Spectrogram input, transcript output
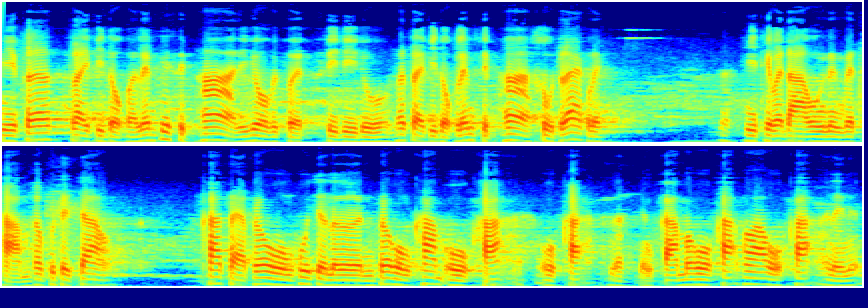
มีพระไตรปิฎกเล่มที่สิบห้านิโยไปเปิดซีดี ดู พระไตรปิฎกเล่มสิบห้าสูตรแรกเลยมีเทวดาองค์หนึ่งไปถามพระพุทธเจ้า ข้าแต่พระองค์ผู้เจริญ พระองค์ข้ามโอคะโอคะนะอย่างกามาโอคะพระโอคะอะไรเนี่ย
